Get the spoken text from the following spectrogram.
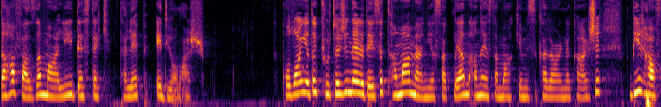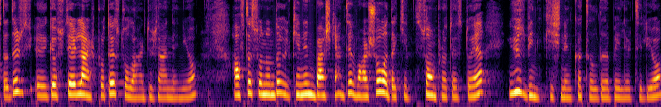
daha fazla mali destek talep ediyorlar. Polonya'da kürtajı neredeyse tamamen yasaklayan Anayasa Mahkemesi kararına karşı bir haftadır e, gösteriler, protestolar düzenleniyor. Hafta sonunda ülkenin başkenti Varşova'daki son protestoya 100 bin kişinin katıldığı belirtiliyor.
